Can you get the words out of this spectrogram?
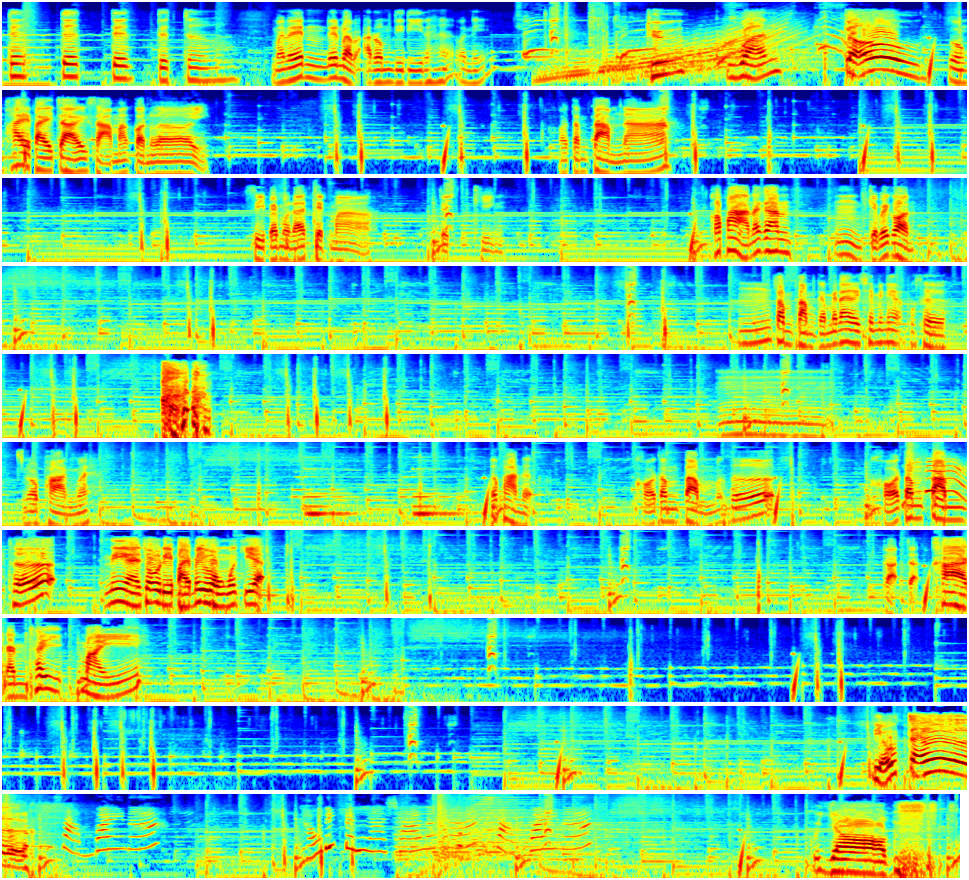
ตึ๊ดตึ๊ดตึ๊ดตึ๊ดตึ๊ดมาเล่นเล่นแบบอารมณ์ดีๆนะฮะ วันนี้ two one go ลงไพ่ไปจากอีกสามมาก่อนเลยขอต่ำๆนะสี่ไปหมดแล้วเจ็ดมา เจ็ดคิงเขาผ่านนะกัน อืม เก็บไว้ก่อน อืม ต่ำๆกันไม่ได้เลยใช่ไหมเนี่ย พวกเธอ อืม เราผ่านไหม ผ่านเถอะ ขอต่ำๆเถอะ ขอต่ำๆเถอะ นี่ไงโชคดีไปไม่ลงเมื่อกี้กะจะฆ่ากันใช่ไหม เดี๋ยวเจอสามใบนะ เขาได้เป็นราชาแล้วนะสามใบนะ กูยอม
